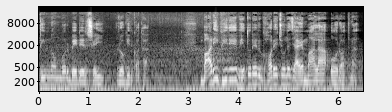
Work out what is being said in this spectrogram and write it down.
তিন নম্বর বেডের সেই রোগীর কথা। বাড়ি ফিরে ভেতরের ঘরে চলে যায় মালা ও রত্না।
